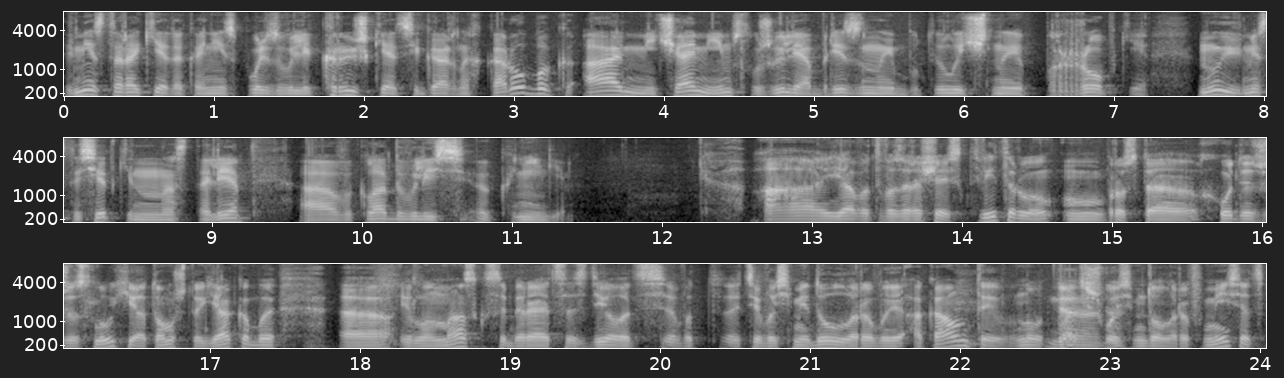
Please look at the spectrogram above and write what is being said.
Вместо ракеток они использовали крышки от сигарных коробок, а мечами им служили обрезанные бутылочные пробки. Ну и вместо сетки на столе а, выкладывались книги. А я вот возвращаясь к Твиттеру, просто ходят же слухи о том, что якобы э, Илон Маск собирается сделать вот эти 8-долларовые аккаунты, ну, 28 да, да. долларов в месяц,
